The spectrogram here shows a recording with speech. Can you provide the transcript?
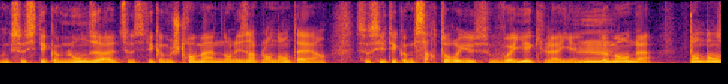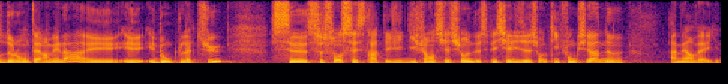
Donc, sociétés comme Lonza, sociétés comme Stroman dans les implants dentaires, sociétés comme Sartorius, vous voyez qu'il y a une hmm. demande, la tendance de long terme est là, et, donc là-dessus, ce sont ces stratégies de différenciation et de spécialisation qui fonctionnent à merveille.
